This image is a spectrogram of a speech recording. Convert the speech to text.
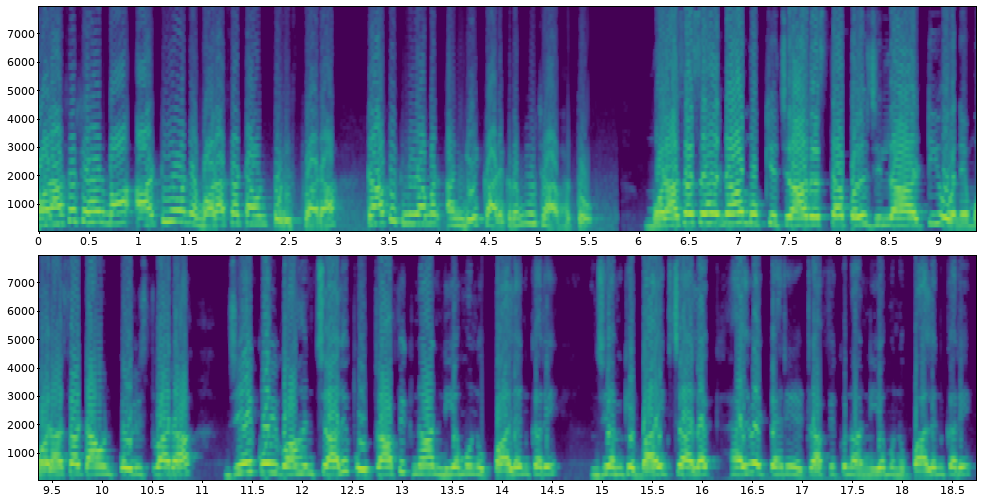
મોડાસા શહેરમાં આરટીઓ અને મોડાસા ટાઉન પોલીસ દ્વારા ટ્રાફિક નિયમન અંગે કાર્યક્રમ યોજાયો હતો. મોડાસા શહેરના મુખ્ય ચાર રસ્તા પર જિલ્લા આરટીઓ અને મોડાસા ટાઉન પોલીસ દ્વારા જે કોઈ વાહન ચાલકો ટ્રાફિકના નિયમોનું પાલન કરે, જેમ કે બાઇક ચાલક, હેલ્મેટ પહેરીને ટ્રાફિકના નિયમોનું પાલન કરે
